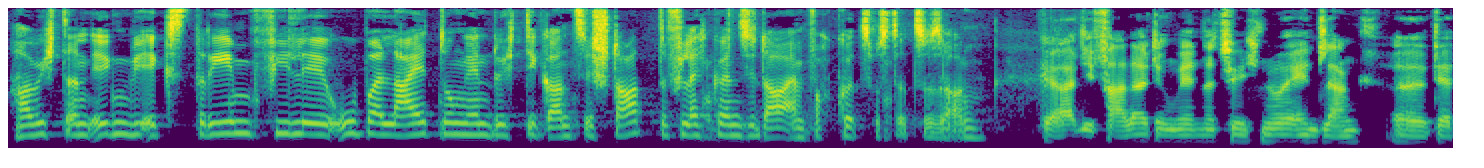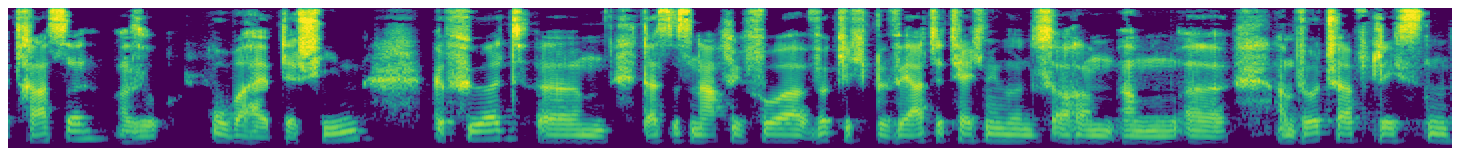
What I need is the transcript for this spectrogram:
habe ich dann irgendwie extrem viele Oberleitungen durch die ganze Stadt? Vielleicht können Sie da einfach kurz was dazu sagen. Ja, die Fahrleitungen werden natürlich nur entlang äh, der Trasse, also oberhalb der Schienen geführt. Ähm, das ist nach wie vor wirklich bewährte Technik und ist auch am, am, äh, am wirtschaftlichsten,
